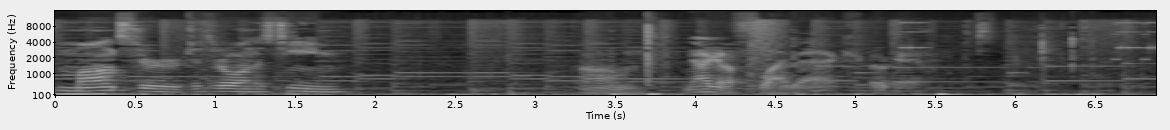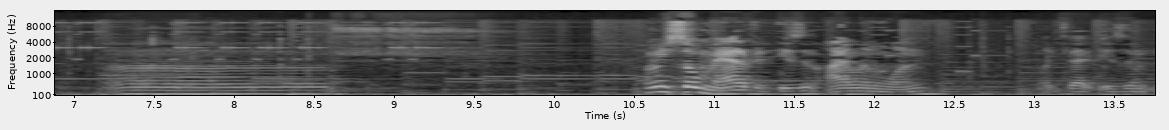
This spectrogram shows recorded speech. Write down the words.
monster to throw on this team. Um, now I gotta fly back. Okay. Uh, I'm so mad if it isn't Island 1. Like, that isn't...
